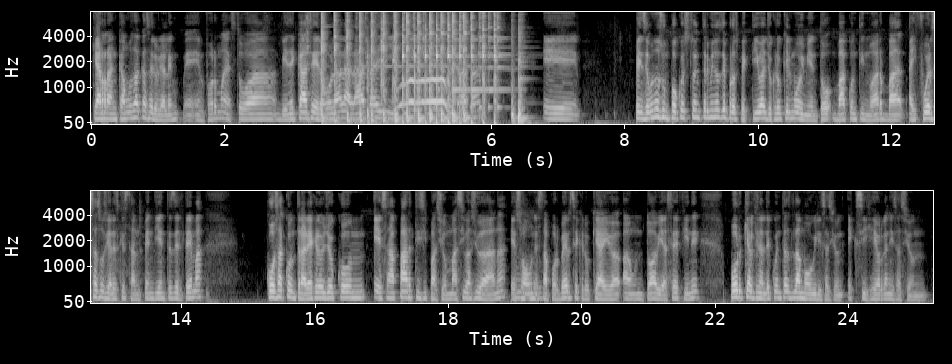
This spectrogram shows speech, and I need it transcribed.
que arrancamos a cacerolear en, en, forma. Esto va, viene cacerola, la lata y... Eh, pensémonos un poco esto en términos de perspectiva. Yo creo que el movimiento va a continuar. Va, hay fuerzas sociales que están pendientes del tema. Cosa contraria, creo yo, con esa participación masiva ciudadana. Eso aún está por verse. Creo que ahí aún todavía se define. Porque al final de cuentas la movilización exige organización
